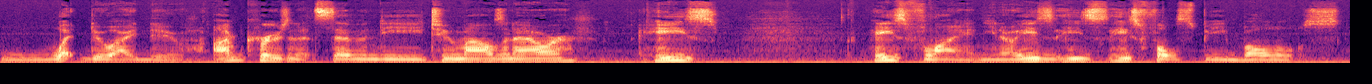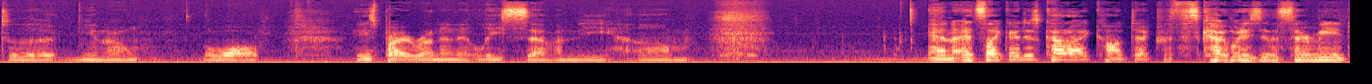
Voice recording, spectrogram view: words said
what do I do? I'm cruising at 72 miles an hour. He's he's flying, you know. He's he's he's full speed balls to the you know the wall. He's probably running at least 70. Um, and it's like I just caught eye contact with this guy when he's in the center median.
